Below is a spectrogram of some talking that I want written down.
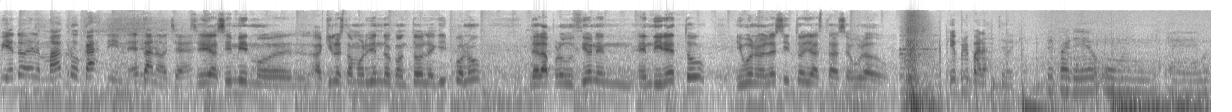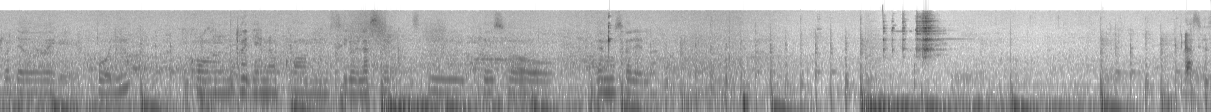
Estamos viendo el macro casting esta noche. Sí, así mismo. Aquí lo estamos viendo con todo el equipo ¿no? de la producción en, en directo y bueno, el éxito ya está asegurado. ¿Qué preparaste hoy? Preparé un eh, enrollado de pollo con relleno con ciruelas secas y queso de mozzarella. Gracias.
